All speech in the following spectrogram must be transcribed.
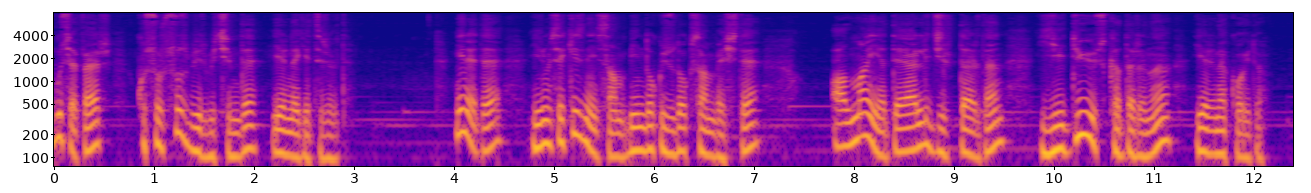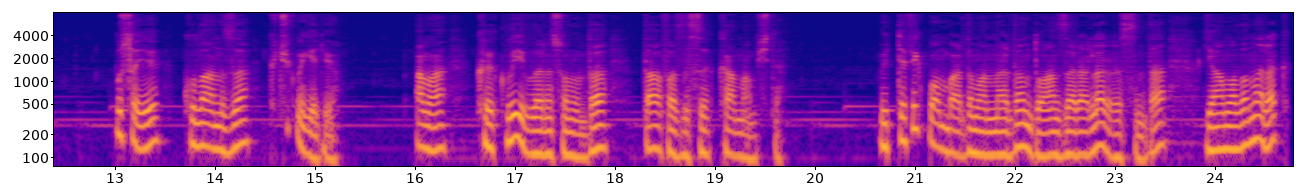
bu sefer kusursuz bir biçimde yerine getirildi. Yine de 28 Nisan 1995'te Almanya değerli ciltlerden 700 kadarını yerine koydu. Bu sayı kulağınıza küçük mü geliyor? Ama 40'lı yılların sonunda daha fazlası kalmamıştı. Müttefik bombardımanlardan doğan zararlar arasında yağmalanarak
